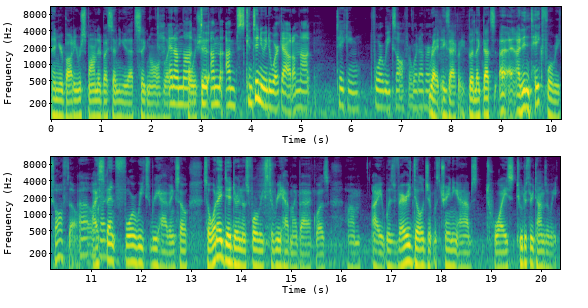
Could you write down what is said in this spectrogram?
and your body responded by sending you that signal of like, and I'm not. holy Do. I'm. I'm continuing to work out. I'm not taking four weeks off or whatever. Right, exactly. But like that's I- I, didn't take four weeks off though. Oh, I spent four weeks rehabbing. So so what I did during those four weeks to rehab my back was um, I was very diligent with training abs twice, two to three times a week,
